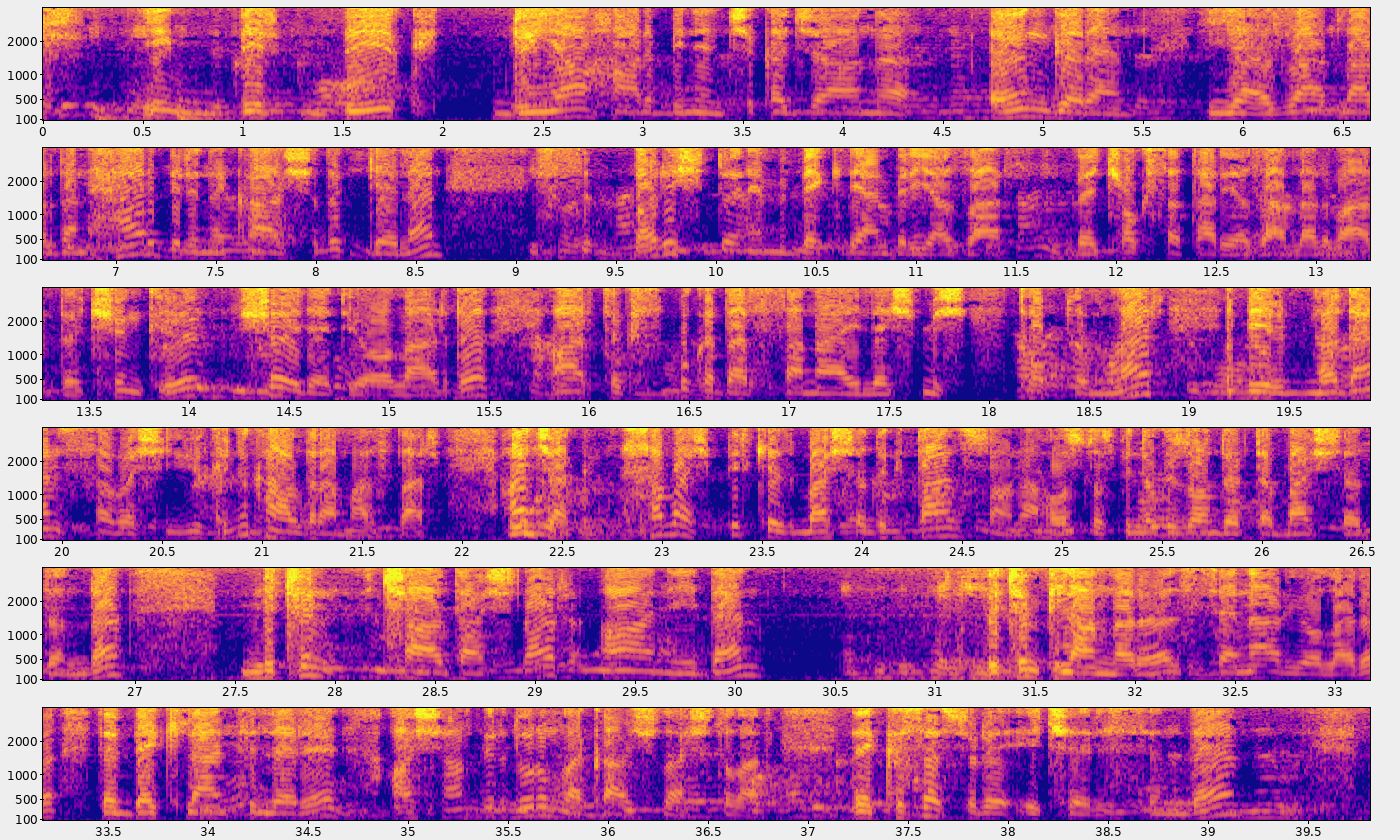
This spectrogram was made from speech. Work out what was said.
bir büyük dünya harbinin çıkacağını öngören yazarlardan her birine karşılık gelen barış dönemi bekleyen bir yazar ve çok satar yazarlar vardı. Çünkü şöyle diyorlardı artık bu kadar sanayileşmiş toplumlar bir modern savaşı yükünü kaldıramazlar. Ancak savaş bir kez başladıktan sonra Ağustos 1914'te başladığında bütün çağdaşlar aniden bütün planları, senaryoları ve beklentileri aşan bir durumla karşılaştılar. Ve kısa süre içerisinde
